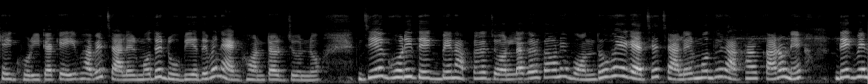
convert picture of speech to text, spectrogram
সেই ঘড়িটাকে এইভাবে চালের মধ্যে ডুবিয়ে দেবেন এক ঘণ্টার জন্য। যে ঘড়ি দেখবেন, আপনারা জল লাগার কারণে বন্ধ হয়ে গেছে, চালের মধ্যে রাখার কারণে দেখবেন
